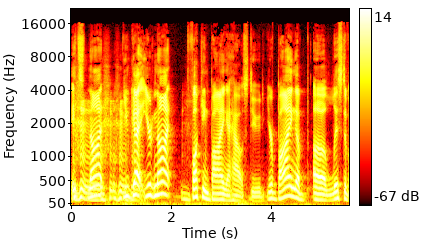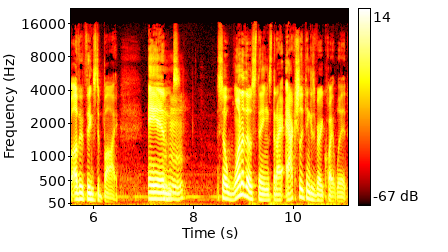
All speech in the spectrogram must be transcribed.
it's not you got you're not fucking buying a house, dude. You're buying a, a list of other things to buy. And mm-hmm. so one of those things that I actually think is very quite lit,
